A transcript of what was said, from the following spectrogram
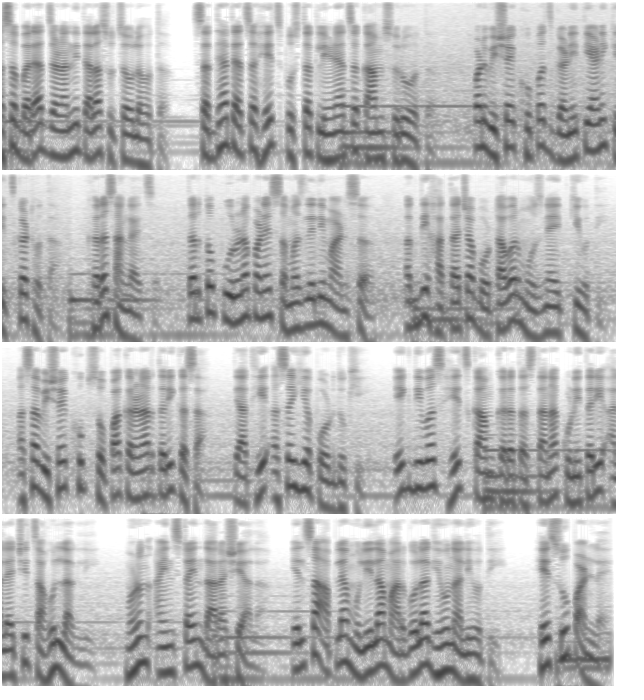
असं बऱ्याच जणांनी त्याला सुचवलं होतं. सध्या त्याचं हेच पुस्तक लिहिण्याचं काम सुरू होतं. पण विषय खूपच गणिती आणि किचकट होता. खरं सांगायचं तर तो पूर्णपणे समजलेली माणसं अगदी हाताच्या बोटावर मोजण्या इतकी होती. असा विषय खूप सोपा करणार तरी कसा? त्यातही असह्य पोटदुखी. एक दिवस हेच काम करत असताना कुणीतरी आल्याची चाहूल लागली. म्हणून आईन्स्टाईन दाराशी आला. एल्सा आपल्या मुलीला मार्गोला घेऊन आली होती. हे सूप आणलंय.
